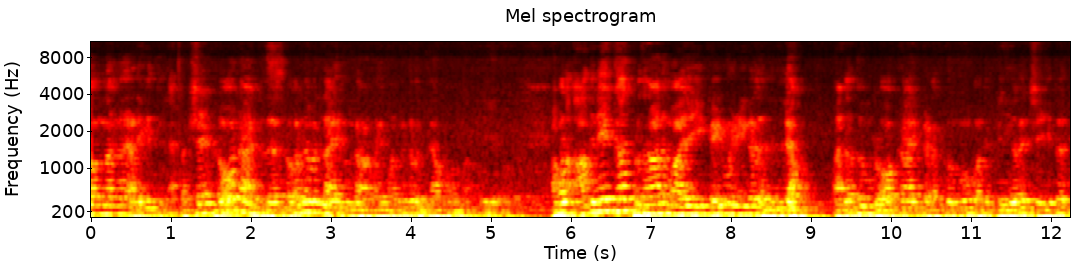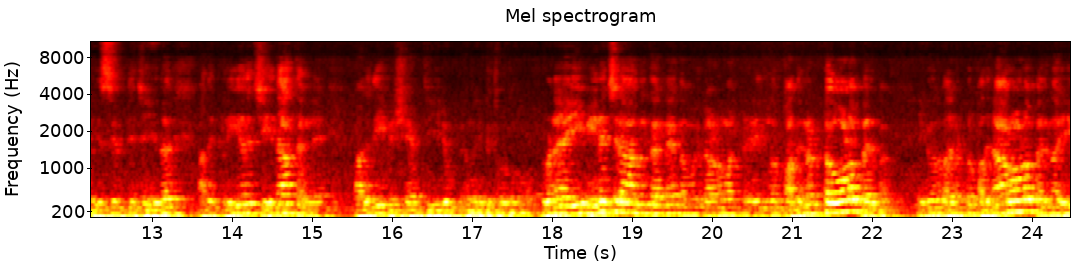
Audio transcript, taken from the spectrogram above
വന്നങ്ങനെ അറിയത്തില്ല. പക്ഷേ ലോ ലാൻഡിൽ ലോ ലെവൽ ലൈനിലാണ് മണ്ണുകളെല്ലാം വന്ന് ചെയ്യുന്നത് അപ്പോൾ അതിനേക്കാൾ പ്രധാനമായ ഈ കൈവഴികളെല്ലാം പലതും ബ്ലോക്കായി കിടക്കുന്നു. അത് ക്ലിയർ ചെയ്ത് റീസിൽറ്റ് ചെയ്ത് അത് ക്ലിയർ ചെയ്താൽ തന്നെ പകുതി വിഷയം തീരും എന്ന് എനിക്ക് തോന്നുന്നു. ഇവിടെ ഈ മീനച്ചിലാറിൽ തന്നെ നമുക്ക് കാണുവാൻ കഴിയുന്ന പതിനെട്ടോളം വരുന്ന എനിക്ക് പതിനെട്ട് പതിനാറോളം വരുന്ന ഈ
